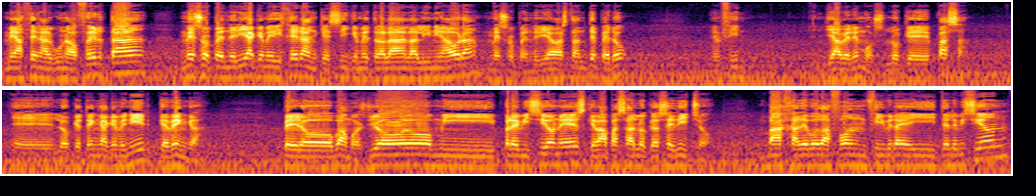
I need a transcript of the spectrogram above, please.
me hacen alguna oferta, me sorprendería que me dijeran que sí que me trasladan la línea ahora, me sorprendería bastante, pero en fin, ya veremos lo que pasa. Eh, lo que tenga que venir, que venga. Pero vamos, yo mi previsión es que va a pasar lo que os he dicho. Baja de Vodafone, fibra y televisión.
